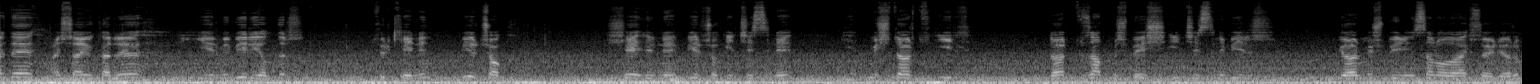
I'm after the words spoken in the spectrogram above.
De aşağı yukarı 21 yıldır Türkiye'nin birçok şehrini, birçok ilçesini, 74 il, 465 ilçesini bir görmüş bir insan olarak söylüyorum.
